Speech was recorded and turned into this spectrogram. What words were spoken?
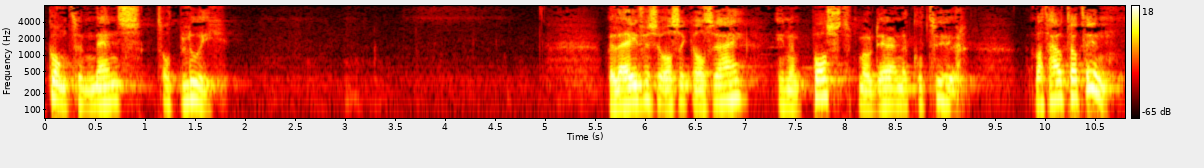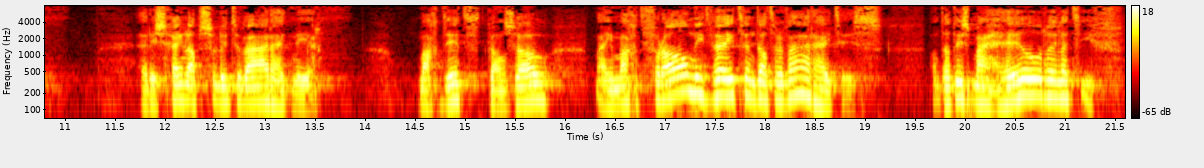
komt de mens tot bloei. We leven, zoals ik al zei, in een postmoderne cultuur. Wat houdt dat in? Er is geen absolute waarheid meer. Mag dit, kan zo, maar je mag het vooral niet weten dat er waarheid is. Want dat is maar heel relatief.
